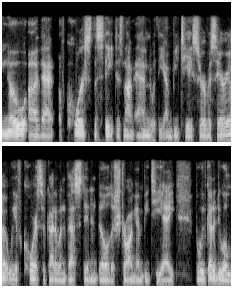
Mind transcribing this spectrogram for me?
we know uh, that, of course, the state does not end with the MBTA service area. We, of course, have got to invest in and build a strong MBTA, but we've got to do a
